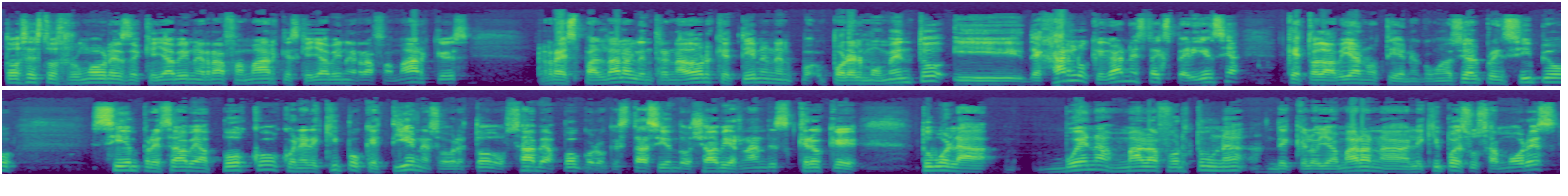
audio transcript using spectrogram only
todos estos rumores de que ya viene Rafa Márquez, que ya viene Rafa Márquez, respaldar al entrenador que tienen por el momento y dejarlo que gane esta experiencia que todavía no tiene. Como decía al principio, siempre sabe a poco, con el equipo que tiene sobre todo, sabe a poco lo que está haciendo Xavi Hernández. Creo que tuvo la buena, mala fortuna de que lo llamaran al equipo de sus amores,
